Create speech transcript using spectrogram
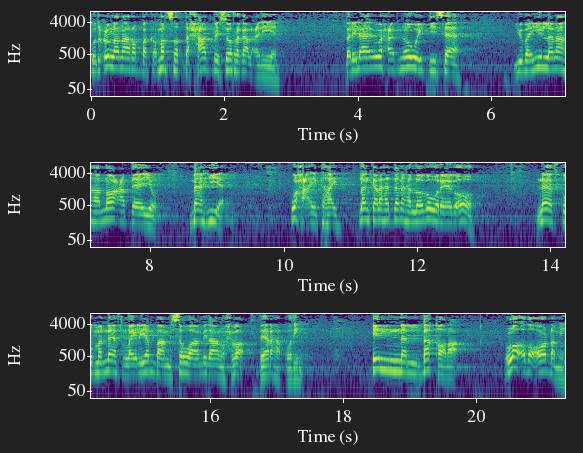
udcu lanaa rabbaka mar saddexaad bay soo ragaal celiyeen bal ilaahay waxaad noo weydiisaa yubayin lanaa noo caddeeyo. Maa hiya. Waxa ay tahay dhan kale haddana ha looga wareego oo neefku ma neef laylyan baa mise waa midaan waxba beeraha qodin. Inna albaqara lo-da oo dhammi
